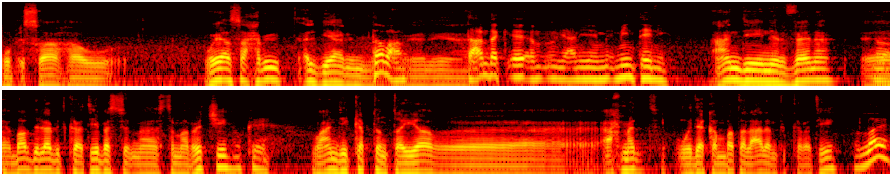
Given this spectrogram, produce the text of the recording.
وباصرارها و... وهي صاحبه قلبي يعني طبعا. يعني أنت عندك إيه يعني مين تاني عندي نيرفانا آه. آه. برضه لعبه كاراتيه بس ما استمرتش أوكي وعندي كابتن طيار آه، أحمد وده كان بطل عالم في الكاراتيه والله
